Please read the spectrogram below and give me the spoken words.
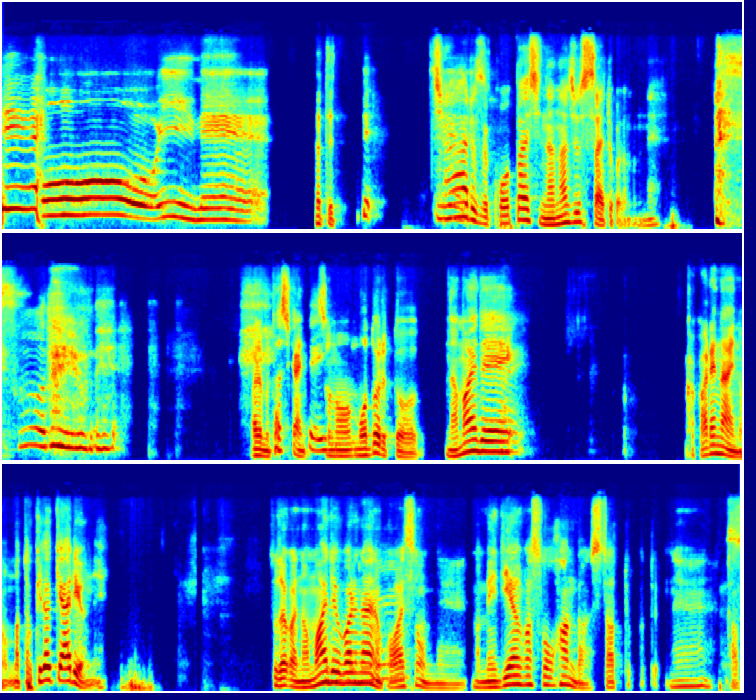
えース。おー、いいね。だって、で、チャールズ皇太子70歳とかだもんね。そうだよね。まあ、でも確かえに、その戻ると、名前はでい、書かれないの、まあ、時々あるよね。そう、だから名前で呼ばれないのかわいそうね。まあ、メディアがそう判断したってことよね。多分。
